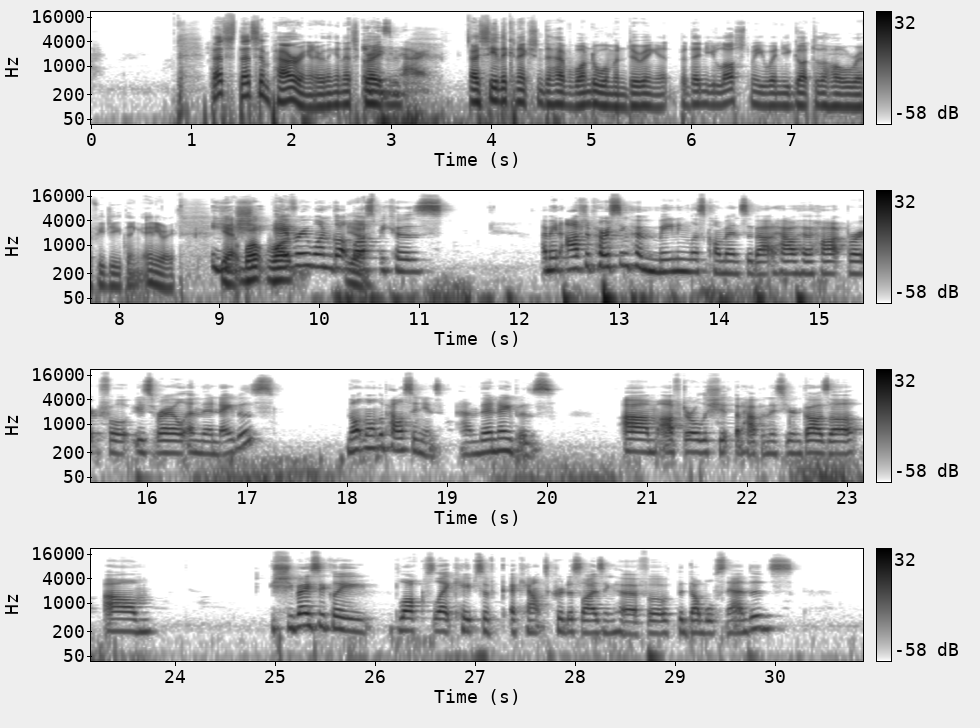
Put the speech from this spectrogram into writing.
That's that's empowering and everything, and that's It great. is and empowering. I see the connection to have Wonder Woman doing it, but then you lost me when you got to the whole refugee thing. Anyway, yeah, She- what- what- everyone got yeah. lost because I mean, after posting her meaningless comments about how her heart broke for Israel and their neighbors, not not the Palestinians and their neighbors, um, after all the shit that happened this year in Gaza, um, she basically blocked like heaps of accounts criticizing her for the double standards.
